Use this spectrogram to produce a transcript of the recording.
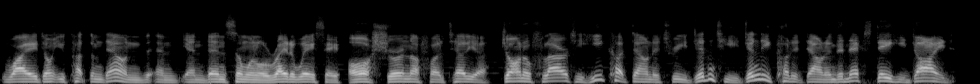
why don't you cut them down? And and then someone will right away say, Oh, sure enough, I'll tell you, John O'Flaherty, he cut down a tree, didn't he? Didn't he cut it down? And the next day he died.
